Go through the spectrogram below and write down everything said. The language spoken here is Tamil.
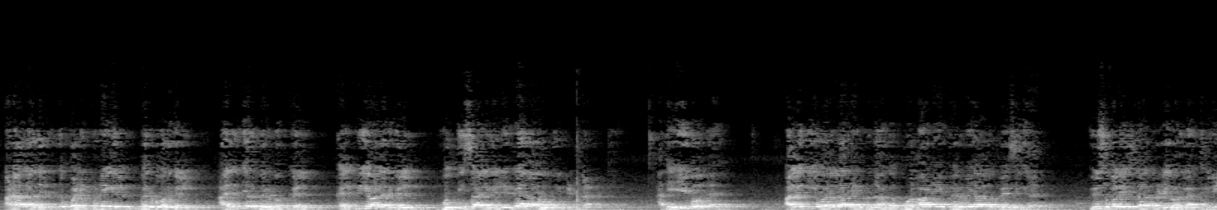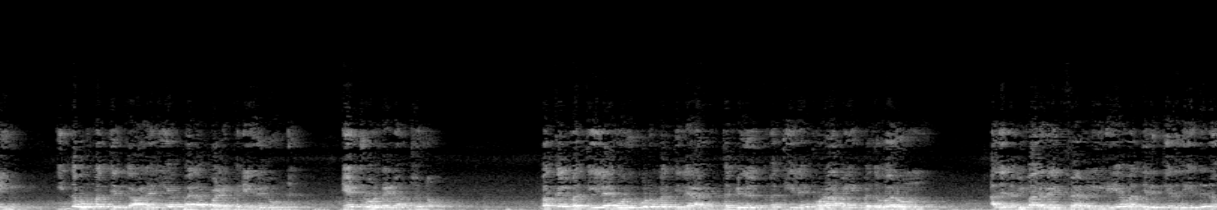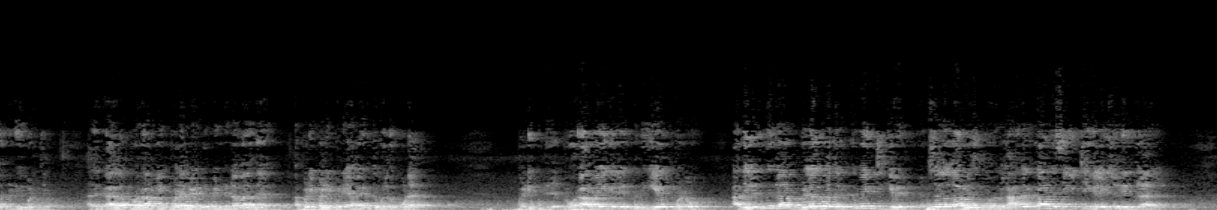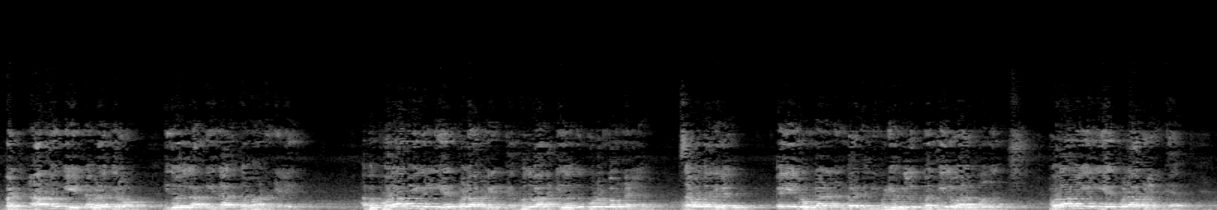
ஆனால் அதற்கு படிப்பினைகள் பெறுபவர்கள் அறிஞர் பெருமக்கள் கல்வியாளர்கள் புத்திசாலிகள் என்று அல்லாஹ் குறிப்பிட்டார்கள் அதே போல அழகிய வரலாறு என்பதாக குரானே பெருமையாக பேசுகிறார். யூசுப் அலி இஸ்லாத்தினுடைய வரலாற்றிலேயும் இந்த உம்மத்திற்கு அழகிய பல படிப்பினைகள் உண்டு. நேற்று ஒன்றை நாம் சொன்னோம். மக்கள் மத்தியில ஒரு குடும்பத்தில அன்பு தம்பிகளுக்கு மத்தியிலே பொறாமை என்பது வரும். அது நபிமார்களின் ஃபேமிலியிலேயே வந்திருக்கிறது என்று நாம் நினைவுபடுத்தோம் அதற்காக பொறாமைப்பட வேண்டும் என்று நாம் அதை அப்படி படிப்படியாக எடுத்துக்கொள்ளக் கூடாது படிப்பு பொறாமைகள் என்பது ஏற்படும். அதிலிருந்து நாம் விலகுவதற்கு முயற்சிக்க வேண்டும். நபிசல்லா அவர்கள் அதற்கான சிகிச்சைகளை சொல்லியிருக்கிறார்கள். பட் நாம் இங்கு என்ன விளங்குறோம் இதுவெல்லாம் யதார்த்தமான நிலை. அப்ப பொறாமைகள் ஏற்படாமல் இருக்க பொதுவாக இது வந்து குடும்பம் அல்ல சகோதரர்கள் வேலையில் உண்டான நண்பர்கள் இப்படியவர்களுக்கு மத்தியில் வாழும்போது பொறாமைகள் ஏற்படாமல் இருக்க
